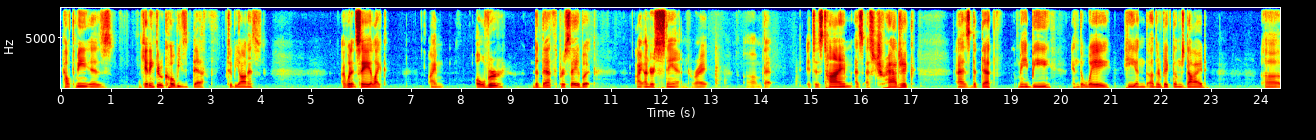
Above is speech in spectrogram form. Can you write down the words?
helped me is getting through Kobe's death. To be honest, I wouldn't say like I'm over the death per se, but I understand, right? Um, that it's his time, as as tragic as the death may be, in the way he and the other victims died. Uh,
